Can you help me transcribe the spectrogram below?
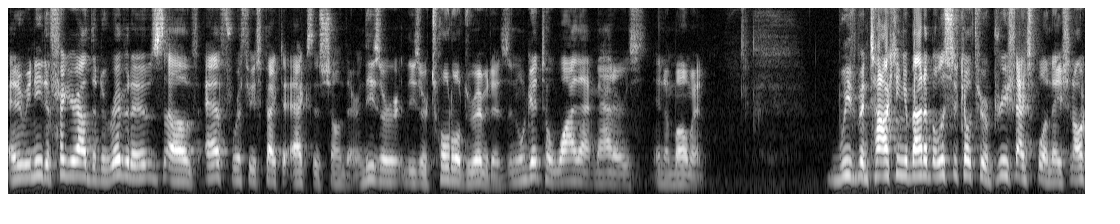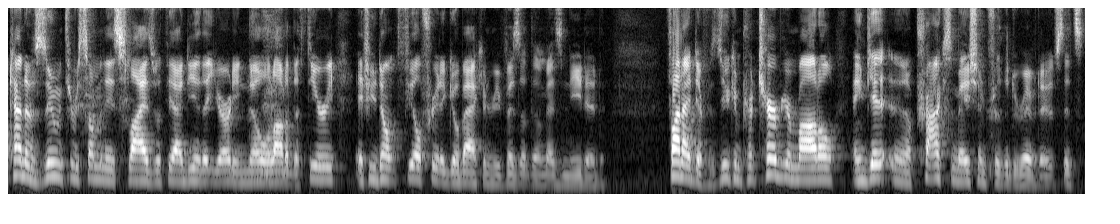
And we need to figure out the derivatives of f with respect to x as shown there. And these are, these are total derivatives. And we'll get to why that matters in a moment. We've been talking about it, but let's just go through a brief explanation. I'll kind of zoom through some of these slides with the idea that you already know a lot of the theory. If you don't, feel free to go back and revisit them as needed. Finite difference. You can perturb your model and get an approximation for the derivatives. It's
